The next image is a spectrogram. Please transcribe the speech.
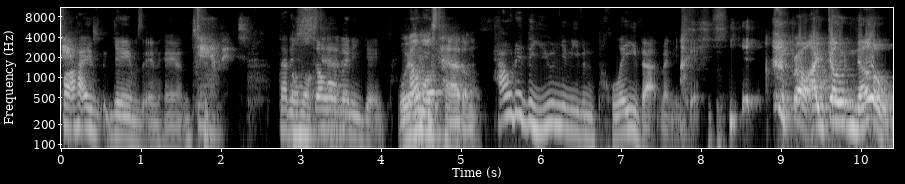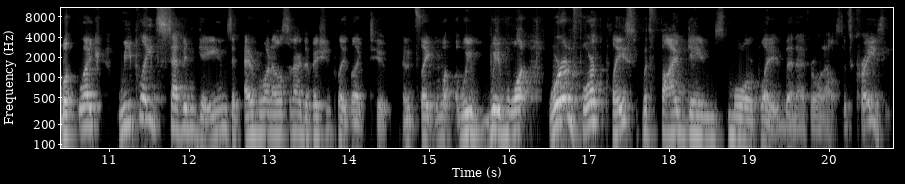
five games in hand. damn it, That is Almost so had it. many games. we How almost did- had them, How did the Union even play that many games? bro. I don't know, but like we played seven games, and everyone else in our division played like two, and it's like we we've won. We're in fourth place with five games more played than everyone else. It's crazy.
